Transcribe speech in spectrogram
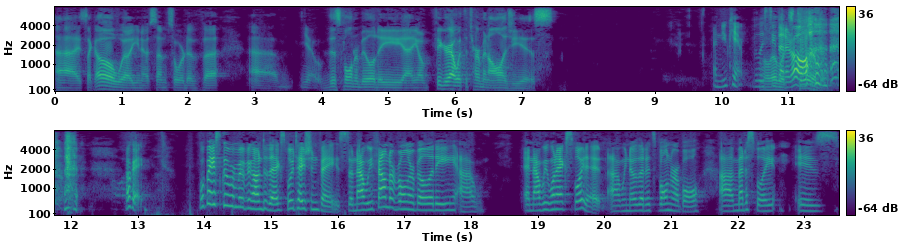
Uh, it's like, oh, well, you know, some sort of, uh, um, you know, this vulnerability, uh, you know, figure out what the terminology is. and you can't really Well, see that that at all. okay. Well, basically, we're moving on to the exploitation phase. So now we found our vulnerability, uh, and now we want to exploit it. Uh, we know that it's vulnerable. Uh, Metasploit is,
